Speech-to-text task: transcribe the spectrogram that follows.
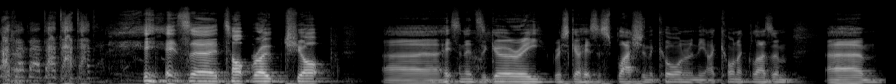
hits a top rope chop. Uh, hits an enzuigiri. Briscoe hits a splash in the corner in the iconoclasm. Um,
